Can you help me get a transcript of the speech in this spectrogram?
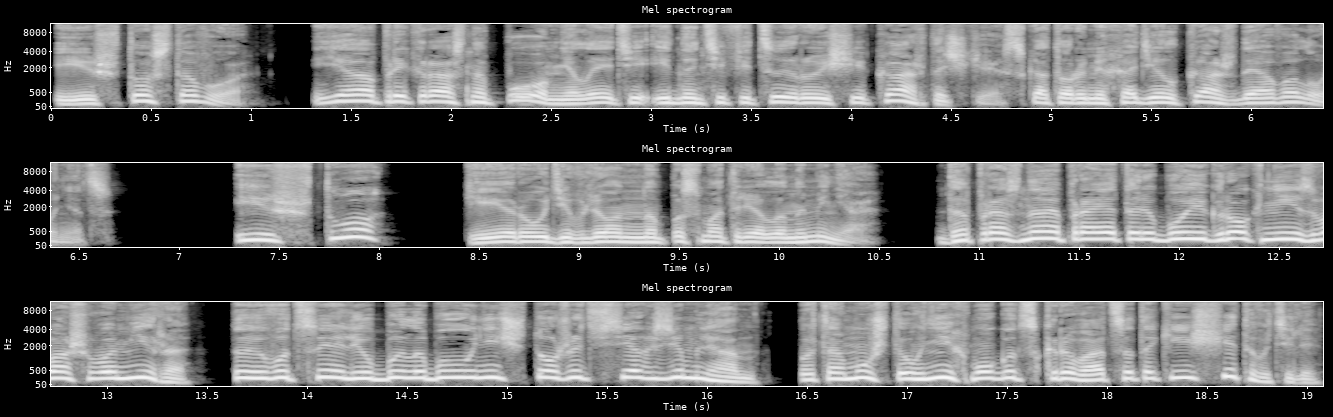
И что с того? Я прекрасно помнил эти идентифицирующие карточки, с которыми ходил каждый авалонец. «И что?» — Кира удивленно посмотрела на меня. «Да прозная про это любой игрок не из вашего мира, то его целью было бы уничтожить всех землян, потому что у них могут скрываться такие считыватели.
